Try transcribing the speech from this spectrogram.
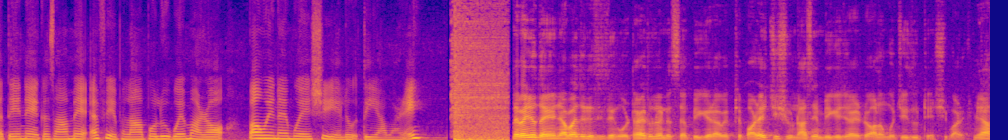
အသင်းနဲ့ကစားမဲ့ FA ဖလားဘောလူပွဲမှာတော့ပါဝင်နိုင်ပွဲရှိရလို့သိရပါတယ်။လက်မရုပ်တန်ရညာပိုင်းသတင်းစီစဉ်ကိုတိုင်းထုံးနဲ့ဆက်ပေးခဲ့တာပဲဖြစ်ပါတယ်ကြည့်ရှုနားဆင်ပေးကြတဲ့အတွက်အားလုံးကိုကျေးဇူးတင်ရှိပါတယ်ခင်ဗျာ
